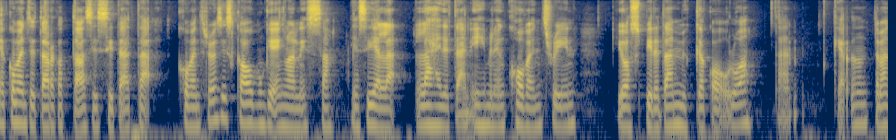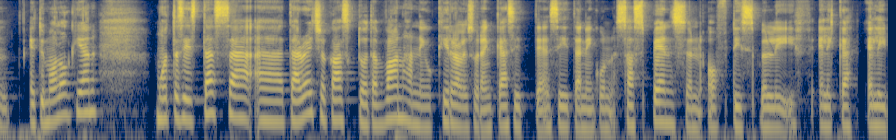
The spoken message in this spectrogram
Ja Coventry tarkoittaa siis sitä, että Coventry on siis kaupunki Englannissa ja siellä lähetetään ihminen Coventryin, jos pidetään mykkäkoulua. Tämän, kerron tämän etymologian. Mutta siis tässä äh, tämä Rachel Cusk tuota vanhan niin kuin kirjallisuuden käsitteen siitä niin kuin suspension of disbelief, eli, eli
